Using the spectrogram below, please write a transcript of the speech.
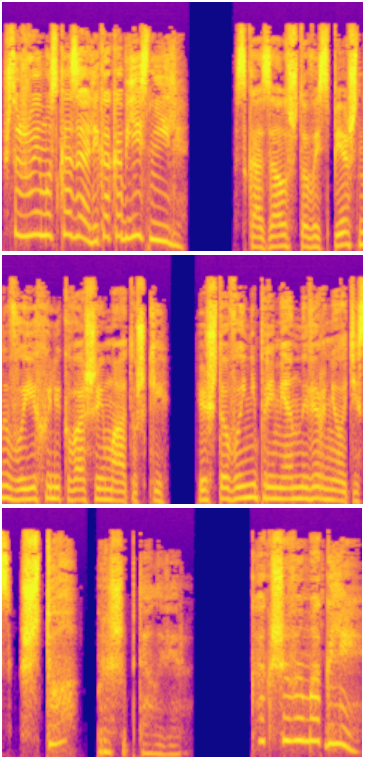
Что же вы ему сказали, как объяснили?» «Сказал, что вы спешно выехали к вашей матушке, и что вы непременно вернетесь». «Что?» — прошептала Вера. «Как же вы могли?»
